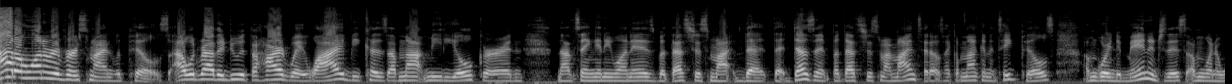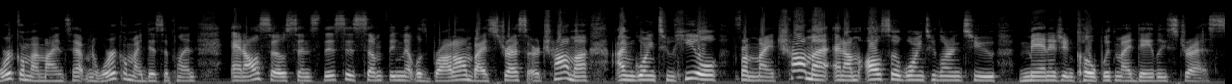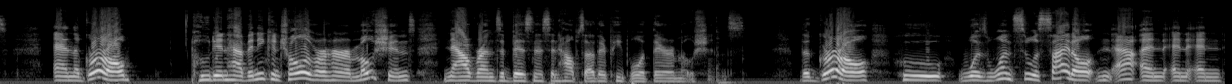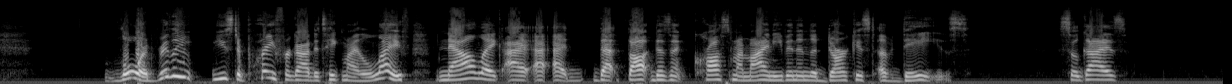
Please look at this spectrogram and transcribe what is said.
I don't want to reverse mine with pills. I would rather do it the hard way. Why? Because I'm not mediocre and not saying anyone is, but that's just my that that doesn't, but that's just my mindset. I was like I'm not going to take pills. I'm going to manage this. I'm going to work on my mindset. I'm going to work on my discipline. And also since this is something that was brought on by stress or trauma, I'm going to heal from my trauma and I'm also going to learn to manage and cope with my daily stress. And the girl who didn't have any control over her emotions now runs a business and helps other people with their emotions. The girl who was once suicidal and and and, and Lord, really used to pray for God to take my life. Now, like I, I, I, that thought doesn't cross my mind even in the darkest of days. So, guys,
